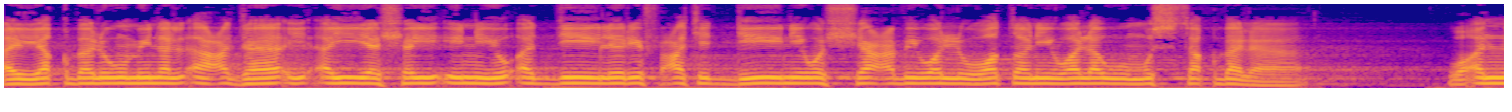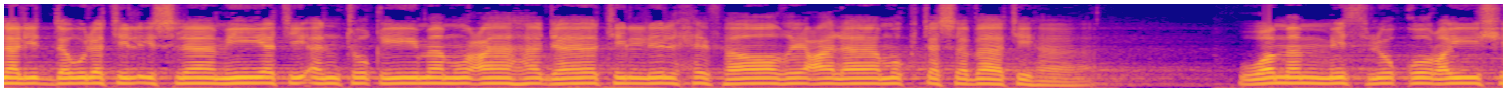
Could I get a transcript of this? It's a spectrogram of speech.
أن يقبلوا من الأعداء أي شيء يؤدي لرفعة الدين والشعب والوطن ولو مستقبلا. وأن للدولة الإسلامية أن تقيم معاهدات للحفاظ على مكتسباتها. ومن مثل قريش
